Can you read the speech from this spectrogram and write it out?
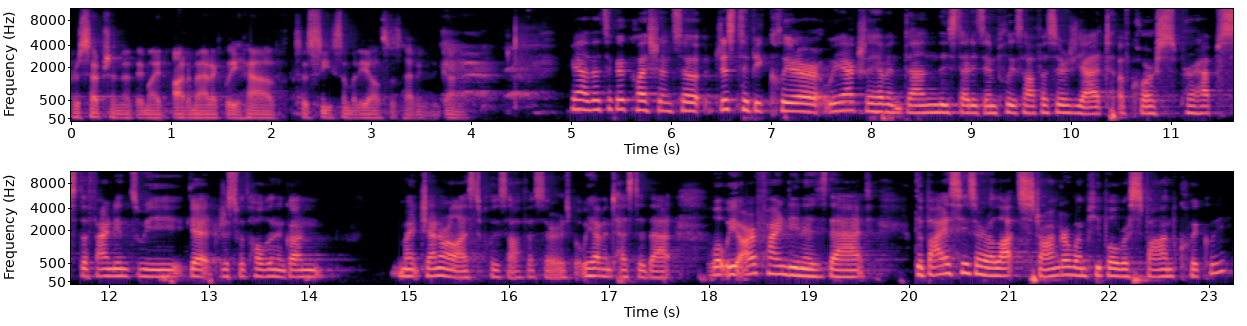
perception that they might automatically have to see somebody else as having a gun? Yeah, that's a good question. So, just to be clear, we actually haven't done these studies in police officers yet. Of course, perhaps the findings we get just with holding a gun might generalize to police officers, but we haven't tested that. What we are finding is that the biases are a lot stronger when people respond quickly.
